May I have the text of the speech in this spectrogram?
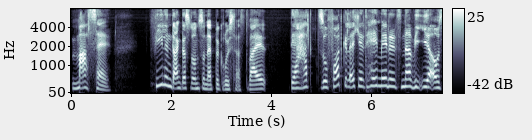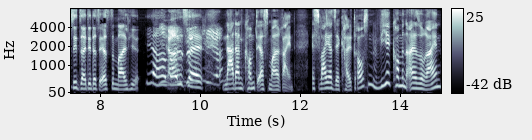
Marcel, vielen Dank, dass du uns so nett begrüßt hast, weil der hat sofort gelächelt, hey Mädels, na, wie ihr aussieht, seid ihr das erste Mal hier? Ja, Marcel. Na, dann kommt erst mal rein. Es war ja sehr kalt draußen. Wir kommen also rein.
